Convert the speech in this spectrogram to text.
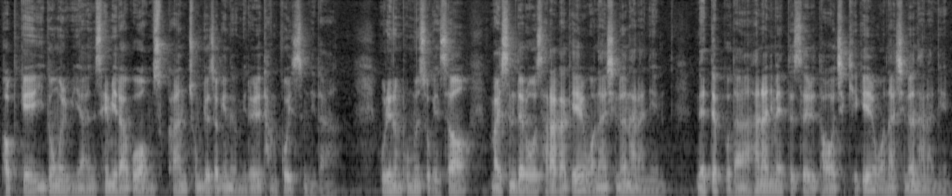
법계 이동을 위한 세밀하고 엄숙한 종교적인 의미를 담고 있습니다. 우리는 본문 속에서 말씀대로 살아가길 원하시는 하나님, 내 뜻보다 하나님의 뜻을 더 지키길 원하시는 하나님,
